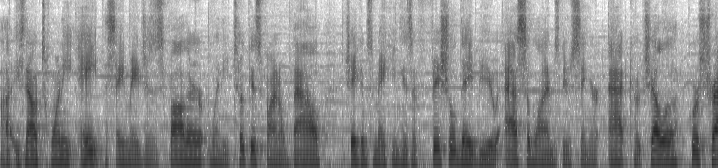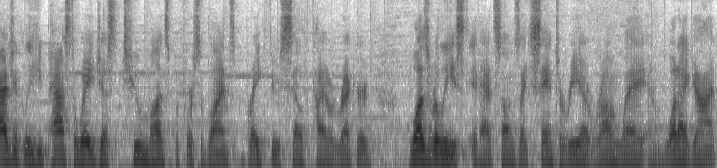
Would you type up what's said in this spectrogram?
Uh, he's now 28, the same age as his father. When he took his final bow, Jakob's making his official debut as Sublime's new singer at Coachella. Of course, tragically, he passed away just two months before Sublime's breakthrough self titled record was released. It had songs like Santeria, Wrong Way, and What I Got,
